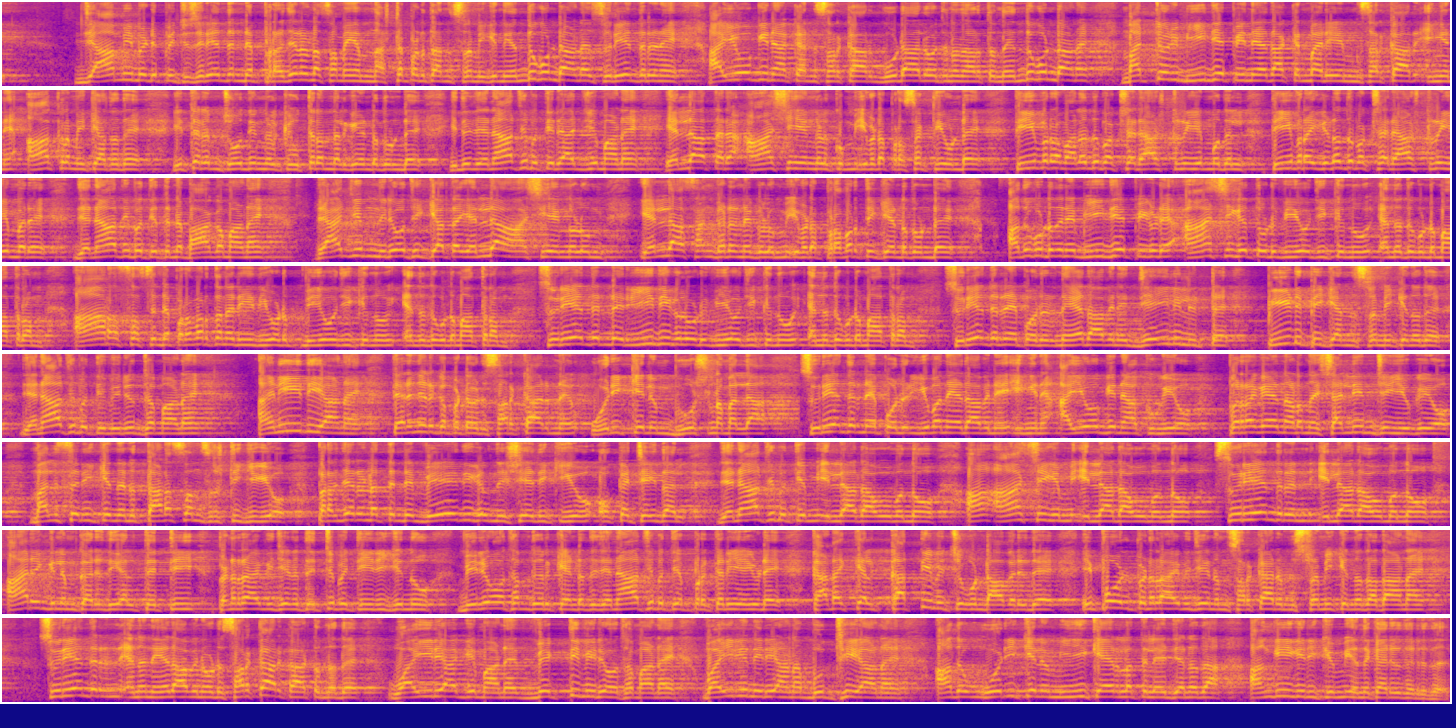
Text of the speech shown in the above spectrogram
ജാമ്യമെടുപ്പിച്ചു സുരേന്ദ്രന്റെ പ്രചരണ സമയം നഷ്ടപ്പെടുത്താൻ ശ്രമിക്കുന്നത് എന്തുകൊണ്ടാണ് സുരേന്ദ്രനെ അയോഗ്യനാക്കാൻ സർക്കാർ ഗൂഢാലോചന നടത്തുന്നത്? എന്തുകൊണ്ടാണ് മറ്റൊരു ബി ജെ പി നേതാക്കന്മാരെയും സർക്കാർ ഇങ്ങനെ ആക്രമിക്കാത്തത്? ഇത്തരം ചോദ്യങ്ങൾക്ക് ഉത്തരം നൽകേണ്ടതുണ്ട്. ഇത് ജനാധിപത്യ രാജ്യമാണ്. എല്ലാത്തര ആശയങ്ങൾക്കും ഇവിടെ പ്രസക്തിയുണ്ട്. തീവ്ര വലതുപക്ഷ രാഷ്ട്രീയം മുതൽ തീവ്ര ഇടതുപക്ഷ രാഷ്ട്രീയം വരെ ജനാധിപത്യത്തിന്റെ ഭാഗമാണ്. രാജ്യം നിരോധിക്കാത്ത എല്ലാ ആശയങ്ങളും എല്ലാ സംഘടനകളും ഇവിടെ പ്രവർത്തിക്കേണ്ടതുണ്ട്. അതുകൊണ്ട് തന്നെ ബി ജെ പിയുടെ ആശയത്തോട് വിയോജിക്കുന്നു എന്നതുകൊണ്ട് മാത്രം ആർ എസ് എസിന്റെ പ്രവർത്തന രീതിയോട് വിയോജിക്കുന്നു എന്നതുകൊണ്ട് മാത്രം സുരേന്ദ്രന്റെ രീതികളോട് വിയോജിക്കുന്നു എന്നതുകൊണ്ട് മാത്രം സുരേന്ദ്രനെ പോലൊരു നേതാവിനെ ജയിലിലിട്ട് പീഡിപ്പിക്കാൻ ശ്രമിക്കുന്നത് ജനാധിപത്യ വിരുദ്ധമാണ്. അനീതിയാണ് തെരഞ്ഞെടുക്കപ്പെട്ട ഒരു സർക്കാരിന് ഒരിക്കലും ഭൂഷണമല്ല. സുരേന്ദ്രനെ പോലൊരു യുവ നേതാവിനെ ഇങ്ങനെ അയോഗ്യനാക്കുകയോ പിറകെ നടന്ന് ശല്യം ചെയ്യുകയോ മത്സരിക്കുന്നതിന് തടസ്സം സൃഷ്ടിക്കുകയോ പ്രചരണത്തിന്റെ വേദികൾ നിഷേധിക്കുകയോ ഒക്കെ ചെയ്താൽ ജനാധിപത്യം ഇല്ലാതാവുമെന്നോ ആ ആശയം ഇല്ലാതാവുമെന്നോ സുരേന്ദ്രൻ ഇല്ലാതാവുമെന്നോ ആരെങ്കിലും കരുതിയാൽ തെറ്റി പിണറായി വിജയന് തെറ്റുപറ്റിയിരിക്കുന്നു. വിരോധം തീർക്കേണ്ടത് ജനാധിപത്യ പ്രക്രിയയുടെ കടയ്ക്കൽ കത്തിവെച്ചുകൊണ്ടാവരുത്. ഇപ്പോൾ പിണറായി വിജയനും സർക്കാരും ശ്രമിക്കുന്നത് അതാണ് സുരേന്ദ്രൻ എന്ന നേതാവിനോട് സർക്കാർ കാട്ടുന്നത് വൈരാഗ്യമാണ് വ്യക്തിവിരോധമാണ് വൈര്യനിരയാണ് ബുദ്ധിയാണ്. അത് ഒരിക്കലും ഈ കേരളത്തിലെ ജനത അംഗീകരിക്കും എന്ന് കരുതരുത്.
